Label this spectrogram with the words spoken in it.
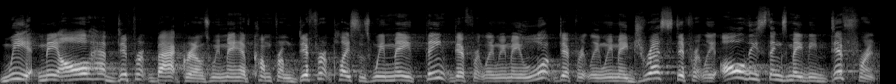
we may all have different backgrounds. We may have come from different places. We may think differently. We may look differently. We may dress differently. All these things may be different.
